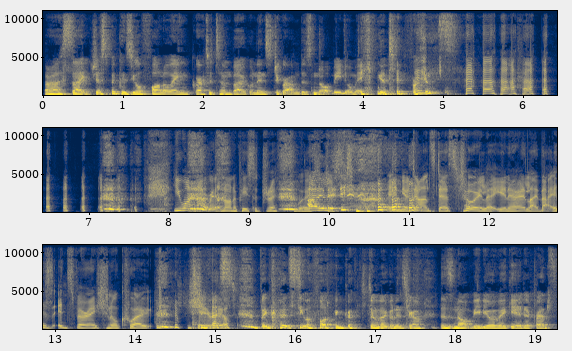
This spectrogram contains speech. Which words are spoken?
Where I was like, just because you're following Greta Thunberg on Instagram does not mean you're making a difference. You want that written on a piece of driftwood in your downstairs toilet, you know? Like that is inspirational quote material. Because you're following Greta Thunberg on Instagram does not mean you're making a difference.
